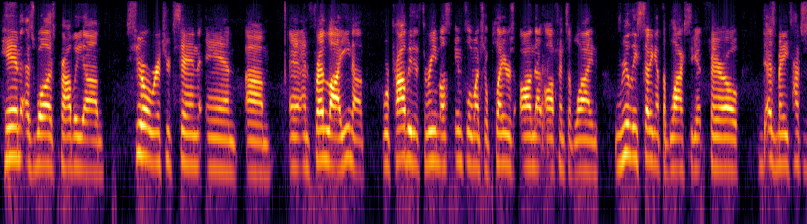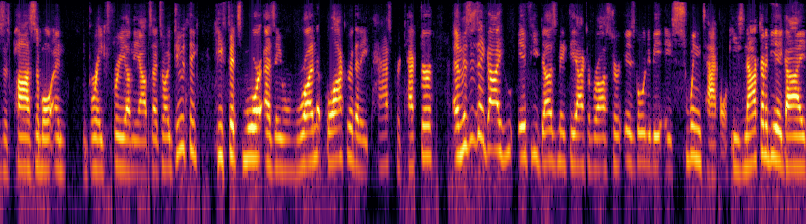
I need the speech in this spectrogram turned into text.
him as well as probably um, Cyril Richardson and um, and Fred Laina were probably the three most influential players on that offensive line, really setting up the blocks to get Farrell as many touches as possible and break free on the outside. So I do think he fits more as a run blocker than a pass protector. And this is a guy who, if he does make the active roster, is going to be a swing tackle. He's not going to be a guy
